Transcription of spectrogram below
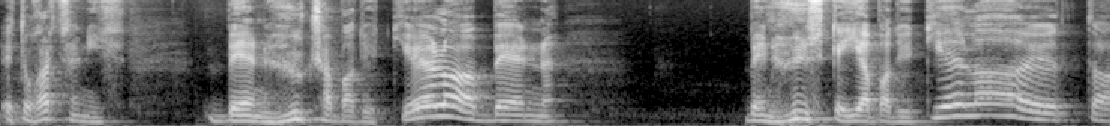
Eta hartzen iz, ben hutsa badut diela, ben, ben hunskeia badut diela, eta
